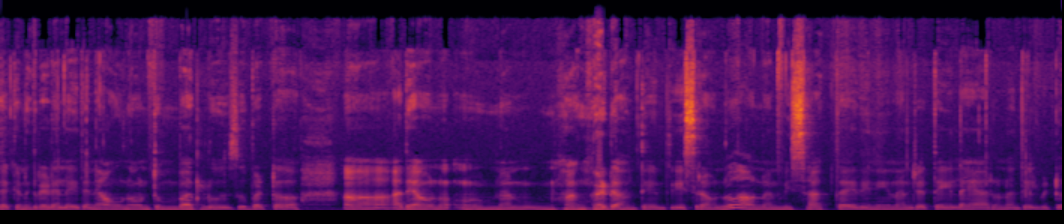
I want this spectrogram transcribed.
ಸೆಕೆಂಡ್ ಗ್ರೇಡೆಲ್ಲ ಇದ್ದಾನೆ ಅವನು, ಅವ್ನು ತುಂಬ ಕ್ಲೋಸು ಬಟ್ ಅದೇ ಅವನು ನಾನು ಅಂಗಡ ಅಂತ ಹೆಸ್ರು ಅವನು ಅವ್ನು ನಾನು ಮಿಸ್ ಆಗ್ತಾ ಇದ್ದೀನಿ. ನನ್ನ ಜೊತೆ ಇಲ್ಲ ಯಾರು ಅಂತ ಹೇಳ್ಬಿಟ್ಟು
